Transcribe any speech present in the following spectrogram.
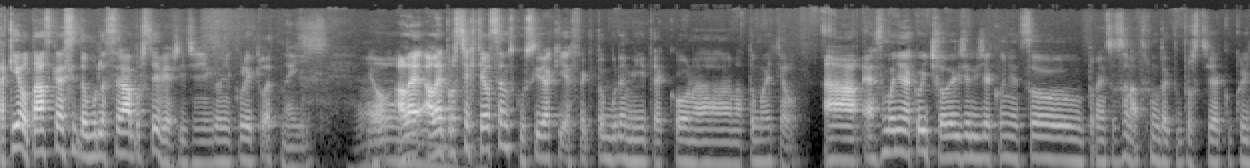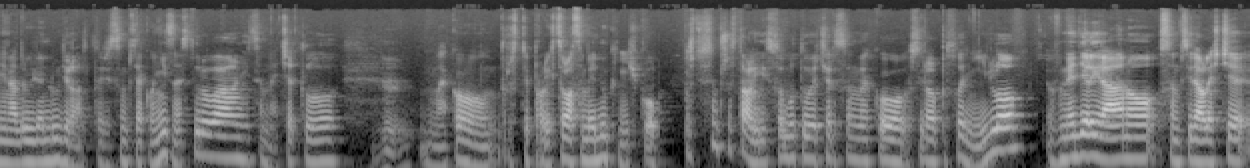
Tak je otázka, jestli tomuhle se dá prostě věřit, že někdo několik let nejí. Jo? Ale, ale prostě chtěl jsem zkusit, jaký efekt to bude mít jako na, na to moje tělo. A já jsem hodně takový člověk, že když jako něco, pro něco se natchnu, tak to prostě jako klidně na druhý den jdu dělat. Takže jsem si jako nic nestudoval, nic jsem nečetl, hmm. jako prostě prolistoval jsem jednu knížku. Prostě jsem přestal jíst, sobotu večer jsem jako si dal poslední jídlo, v neděli ráno jsem si dal ještě eh,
